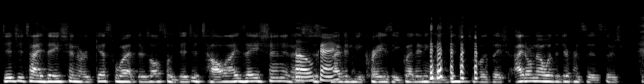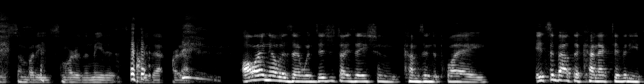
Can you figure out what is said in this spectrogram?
digitization, or guess what? There's also digitalization, and it's oh, okay. just driving me crazy. But anyway, digitalization. I don't know what the difference is. There's, there's somebody smarter than me that's figured that part out. All I know is that when digitization comes into play, it's about the connectivity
